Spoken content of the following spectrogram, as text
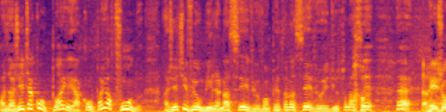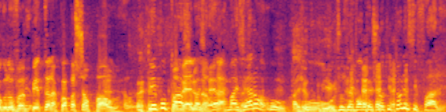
mas a gente acompanha e acompanha a fundo. A gente viu o Miller nascer, viu o Vampeta nascer, viu o Edilson nascer. É, Narrei jogo no Vampeta na Copa São Paulo. o tempo passa, velho mas, não, é- tá? mas era o, Tá o, o José Val Peixoto, então nem se fale.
